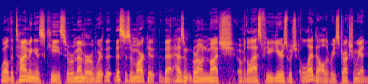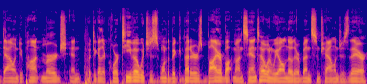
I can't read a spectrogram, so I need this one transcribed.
Well, the timing is key. So remember, th- this is a market that hasn't grown much over the last few years, which led to all the restructuring. We had Dow and DuPont merge and put together Corteva, which is one of the big competitors. Bayer bought Monsanto, and we all know there have been some challenges there.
